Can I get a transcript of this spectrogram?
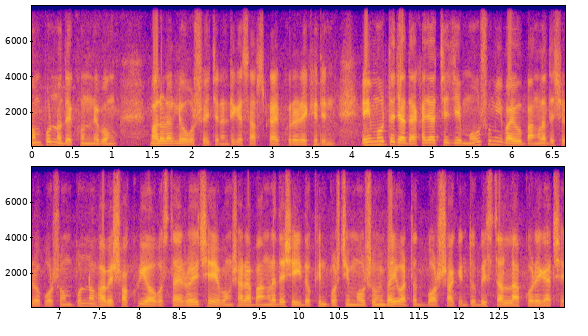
সম্পূর্ণ দেখুন এবং ভালো লাগলে অবশ্যই চ্যানেলটিকে সাবস্ক্রাইব করে রেখে দিন। এই মুহূর্তে যা দেখা যাচ্ছে যে মৌসুমি বায়ু বাংলাদেশের ওপর সম্পূর্ণভাবে সক্রিয় অবস্থায় রয়েছে এবং সারা বাংলাদেশেই দক্ষিণ পশ্চিম মৌসুমি বায়ু, অর্থাৎ বর্ষা কিন্তু বিস্তার লাভ করে গেছে।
